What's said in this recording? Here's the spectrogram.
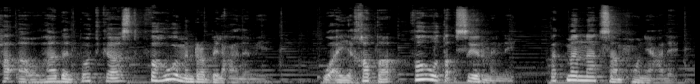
حققه هذا البودكاست فهو من رب العالمين وأي خطأ فهو تقصير مني. بتمنى تسامحوني عليه.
